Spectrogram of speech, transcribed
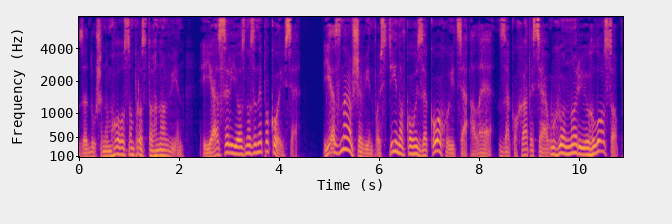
задушеним голосом простогнав він. Я серйозно занепокоївся. Я знав, що він постійно в когось закохується, але закохатися в гонорію глосоп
